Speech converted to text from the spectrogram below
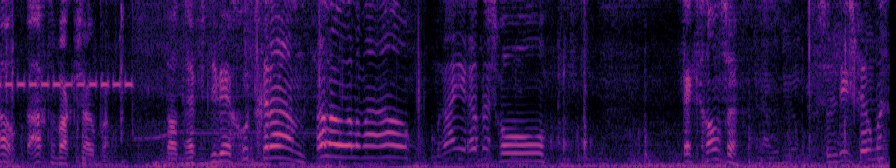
Oh, de achterbak is open. Dat heeft hij weer goed gedaan. Hallo allemaal. Brian gaat naar school. Kijk, ganzen. Zullen we die eens filmen?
